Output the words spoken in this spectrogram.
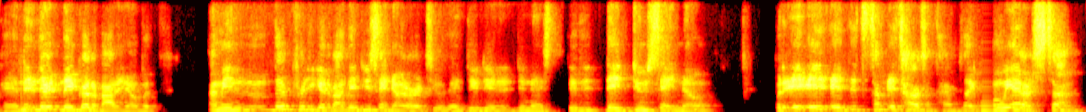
okay, and they're they're good about it, you know. But I mean, they're pretty good about it. They do say no to her too. They do do, do they, they do say no, but it, it, it's some it's hard sometimes. Like when we had our son,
